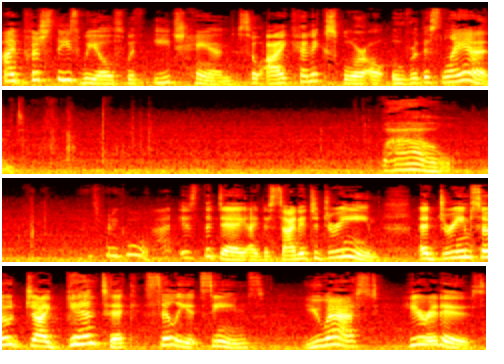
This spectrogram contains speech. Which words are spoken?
I push these wheels with each hand so I can explore all over this land. Wow. That's pretty cool. That is the day I decided to dream. A dream so gigantic, silly it seems. You asked, here it is,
